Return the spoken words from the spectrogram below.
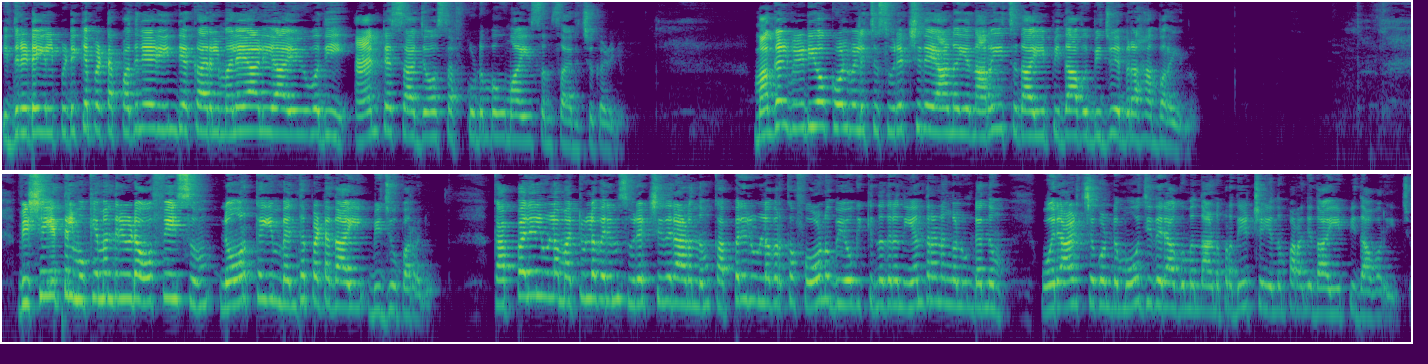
ഇതിനിടയിൽ പിടിക്കപ്പെട്ട പതിനേഴ് ഇന്ത്യക്കാരിൽ മലയാളിയായ യുവതി ആന്റസ ജോസഫ് കുടുംബവുമായി സംസാരിച്ചു കഴിഞ്ഞു. മകൾ വീഡിയോ കോൾ വിളിച്ച് സുരക്ഷിതയാണ് എന്ന് അറിയിച്ചതായി പിതാവ് ബിജു എബ്രഹാം പറയുന്നു. വിഷയത്തിൽ മുഖ്യമന്ത്രിയുടെ ഓഫീസും നോർക്കയും ബന്ധപ്പെട്ടതായി ബിജു പറഞ്ഞു. കപ്പലിലുള്ള മറ്റുള്ളവരും സുരക്ഷിതരാണെന്നും കപ്പലിലുള്ളവർക്ക് ഫോൺ ഉപയോഗിക്കുന്നതിന് നിയന്ത്രണങ്ങളുണ്ടെന്നും ഒരാഴ്ച കൊണ്ട് മോചിതരാകുമെന്നാണ് പ്രതീക്ഷയെന്നും പറഞ്ഞതായി പിതാവ് അറിയിച്ചു.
